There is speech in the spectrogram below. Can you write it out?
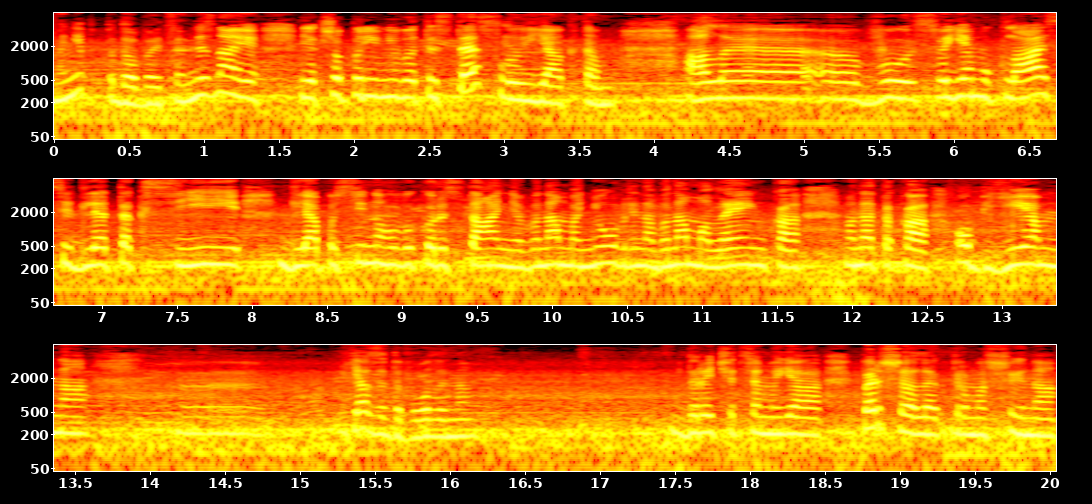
Мені подобається. Не знаю, якщо порівнювати з Теслою, як там, але е, в своєму класі для таксі, для постійного використання вона маневрена, вона маленька, вона така об'ємна. Е, Я задоволена. До речі, це моя перша електромашина,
